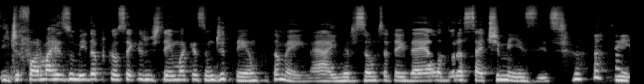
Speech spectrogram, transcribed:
E de forma resumida, porque eu sei que a gente tem uma questão de tempo também, né? A imersão, pra você ter ideia, ela dura sete meses. Sim.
